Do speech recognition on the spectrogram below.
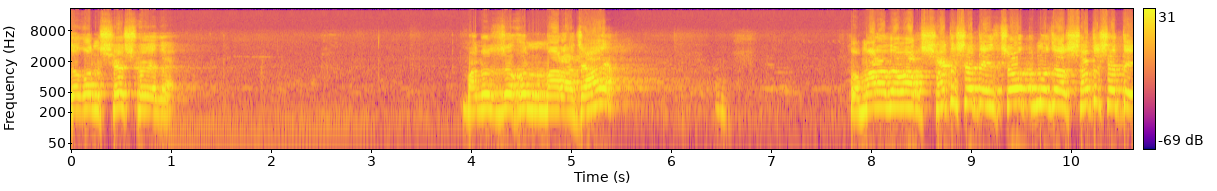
যখন শেষ হয়ে যায় মানুষ যখন মারা যায়, তো মারা যাওয়ার সাথে সাথে, চোখ মোজার সাথে সাথে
